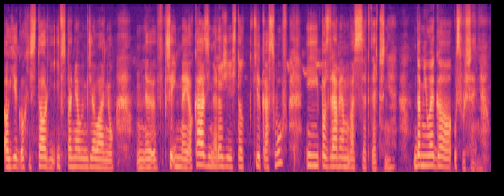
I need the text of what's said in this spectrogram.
o jego historii i wspaniałym działaniu y, przy innej okazji. Na razie jest to kilka słów i pozdrawiam Was serdecznie. Do miłego usłyszenia.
